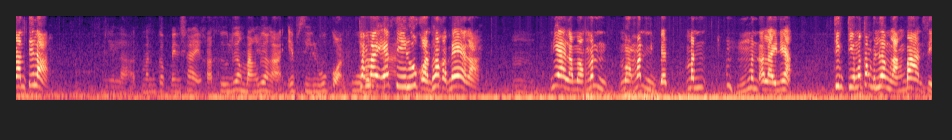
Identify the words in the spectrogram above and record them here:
กันที่ล่ะนี่แหละมันก็เป็นใช่ค่ะ คือเรื่องบางเรื่องอะ FC รู้ก่อนผู้ทำไมบริหาร FC รู้ก่อนพ่อกับแม่ล่ะอืม เนี่ยละมองมันมองมันแบบมันอื้อหือมันอะไรเนี่ย จริง ๆ มันต้องเป็นเรื่องหลังบ้านสิ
